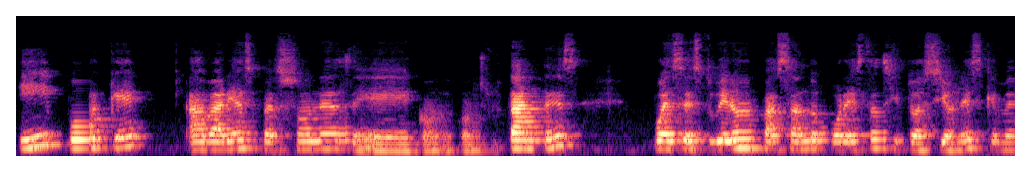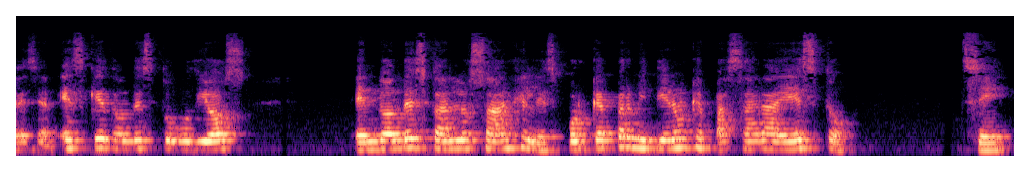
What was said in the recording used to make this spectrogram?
y porque a varias personas consultantes pues estuvieron pasando por estas situaciones que me decían, es que ¿dónde estuvo Dios? ¿En dónde están los ángeles? ¿Por qué permitieron que pasara esto? ¿Sí?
